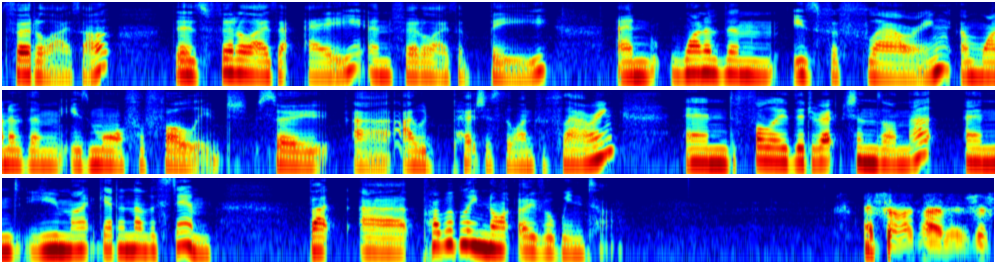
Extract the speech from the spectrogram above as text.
fertilizer. There's fertilizer A and fertilizer B, and one of them is for flowering, and one of them is more for foliage. So uh, I would purchase the one for flowering and follow the directions on that, and you might get another stem, but uh, probably not over winter. That's all right. No, it's just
